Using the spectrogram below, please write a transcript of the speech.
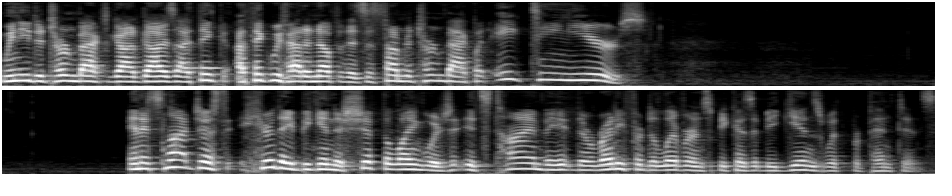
we need to turn back to God, guys. I think, I think we've had enough of this. It's time to turn back. But 18 years. And it's not just here they begin to shift the language. It's time they, they're ready for deliverance because it begins with repentance.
